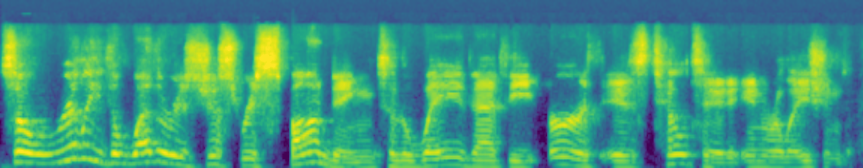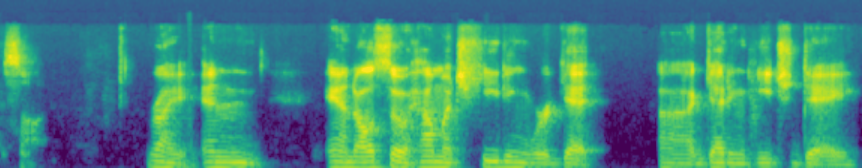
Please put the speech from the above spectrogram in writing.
So really the weather is just responding to the way that the earth is tilted in relation to the sun. Right. And and also how much heating we're get uh, getting each day.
